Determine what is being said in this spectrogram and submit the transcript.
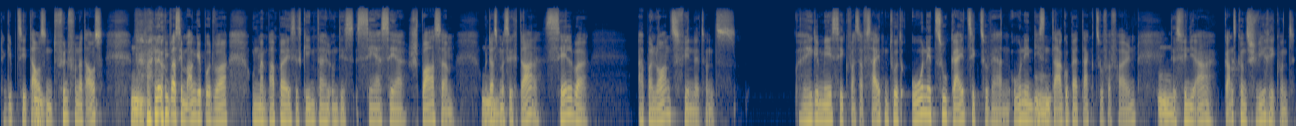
Da gibt sie 1500 mhm. aus, mhm. weil irgendwas im Angebot war. Und mein Papa ist das Gegenteil und ist sehr, sehr sparsam. Und dass hm. man sich da selber eine Balance findet und regelmäßig was auf Seiten tut, ohne zu geizig zu werden, ohne in diesen mhm. Dagobert Duck zu verfallen, mhm. das finde ich auch ganz, ganz schwierig. Und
